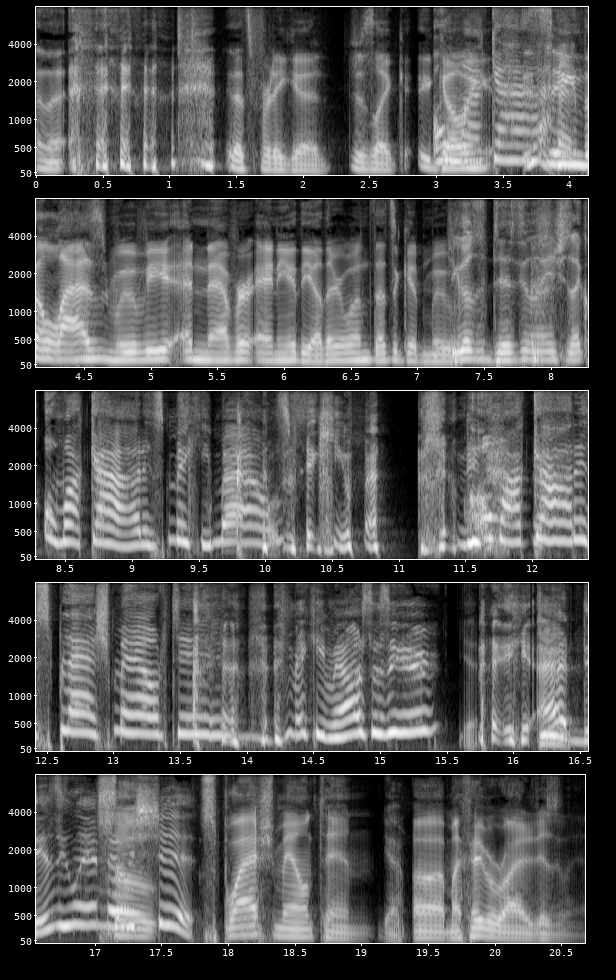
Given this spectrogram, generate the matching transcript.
and that's pretty good. Just like Oh going, God. seeing the last movie and never any of the other ones. That's a good movie. she goes to Disneyland. She's like, oh my god, it's Mickey Mouse. Mickey Mouse. oh my god, it's Splash Mountain. Mickey Mouse is here Yeah. at Disneyland. No so shit. Splash Mountain. Yeah. Uh, my favorite ride at Disneyland.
